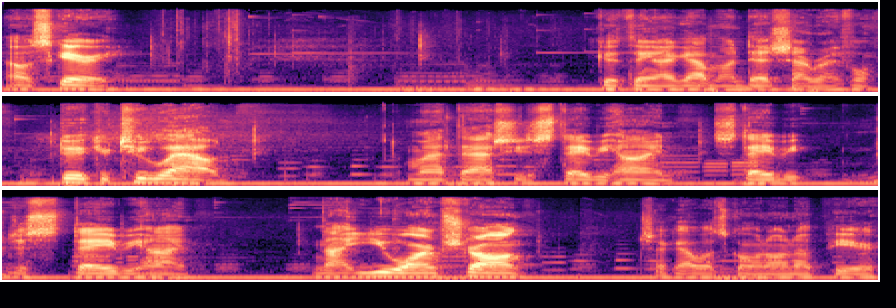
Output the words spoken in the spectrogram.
That was scary. Good thing I got my deadshot rifle. Duke, you're too loud. I'm gonna have to ask you to stay behind. Stay be just stay behind. Not you, Armstrong. Check out what's going on up here.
